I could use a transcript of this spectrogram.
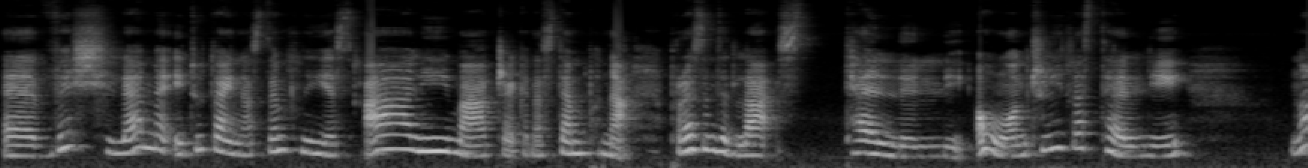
e, wyślemy i tutaj następny jest Ali Maczek, następna prezent dla Stelli. O, on, czyli dla Stelli. No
